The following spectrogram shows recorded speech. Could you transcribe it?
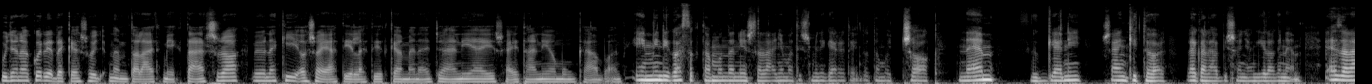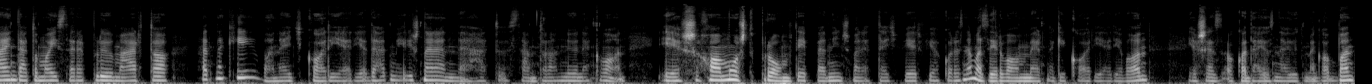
ugyanakkor érdekes, hogy nem talált még társra, ő neki a saját életét kell menedzselnie és helytállni a munkában. Én mindig azt szoktam mondani, és a lányomat is mindig erre tanítottam, hogy csak nem függeni senkitől, legalábbis anyagilag nem. Ez a lány, tehát a mai szereplő Márta, hát neki van egy karrierje, de hát miért is ne lenne? Hát számtalan nőnek van. És ha most prompt éppen nincs mellette egy férfi, akkor ez nem azért van, mert neki karrierje van, és ez akadályozná őt meg abban,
